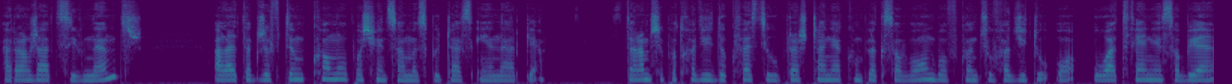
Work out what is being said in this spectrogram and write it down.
aranżacji wnętrz, ale także w tym, komu poświęcamy swój czas i energię. Staram się podchodzić do kwestii upraszczania kompleksową, bo w końcu chodzi tu o ułatwianie sobie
